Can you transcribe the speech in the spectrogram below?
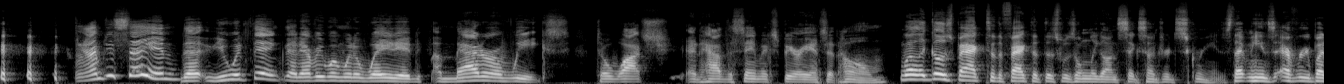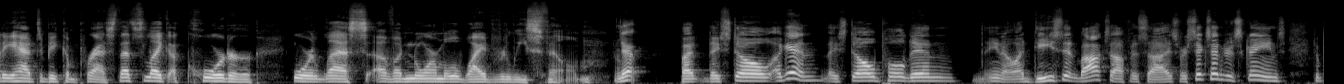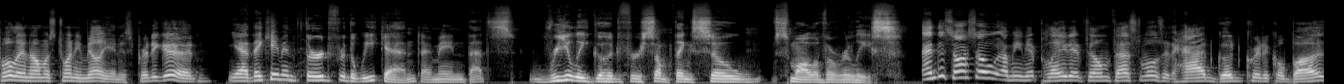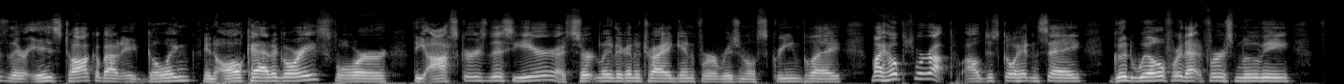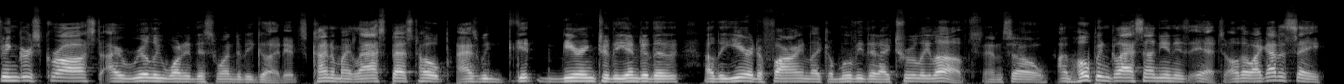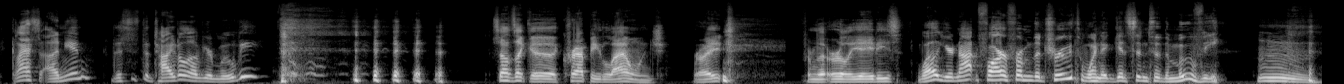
I'm just saying that you would think that everyone would have waited a matter of weeks to watch and have the same experience at home. Well, it goes back to the fact that this was only on 600 screens. That means everybody had to be compressed. That's like a quarter or less of a normal wide release film. Yep. But they still, again, they still pulled in, you know, a decent box office size for 600 screens to pull in almost 20 million is pretty good. Yeah, they came in third for the weekend. I mean, that's really good for something so small of a release. And this also, I mean, it played at film festivals. It had good critical buzz. There is talk about it going in all categories for the Oscars this year. Uh, certainly, they're going to try again for original screenplay. My hopes were up. I'll just go ahead and say goodwill for that first movie. Fingers crossed. I really wanted this one to be good. It's kind of my last best hope as we get nearing to the end of the of the year to find like a movie that I truly loved. And so I'm hoping Glass Onion is it. Although I got to say, Glass Onion. This is the title of your movie. sounds like a crappy lounge, right? From the early 80s. Well, you're not far from the truth when it gets into the movie. Hmm.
